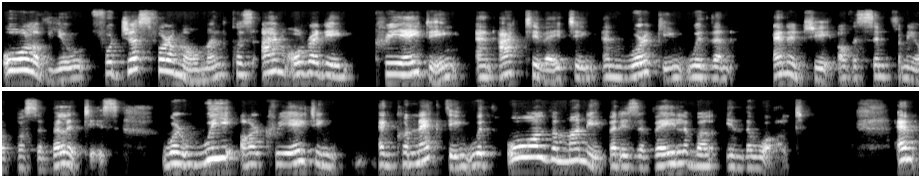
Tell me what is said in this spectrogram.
all of you for just for a moment, because I'm already creating and activating and working with an energy of a symphony of possibilities where we are creating and connecting with all the money that is available in the world. And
